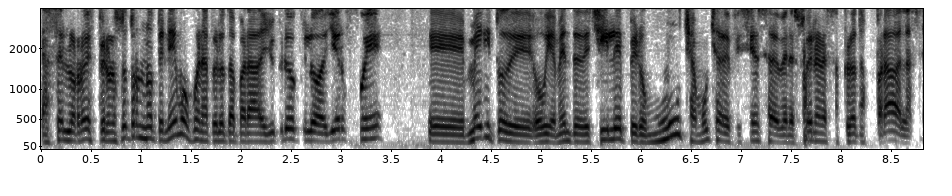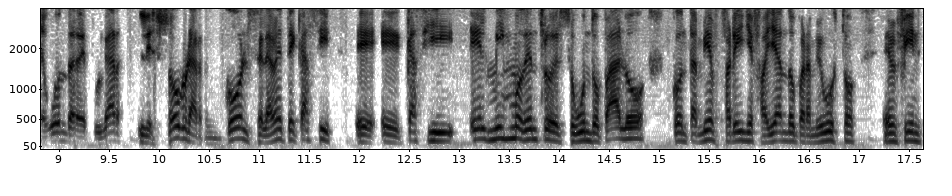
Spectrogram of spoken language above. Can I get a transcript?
hacerlo al revés, pero nosotros no tenemos buena pelota parada. Yo creo que lo de ayer fue eh, mérito de, obviamente, de Chile, pero mucha, mucha deficiencia de Venezuela en esas pelotas paradas. La segunda de Pulgar le sobra Rincón, se la mete casi, eh, eh, casi él mismo dentro del segundo palo, con también Fariñe fallando para mi gusto, en fin.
